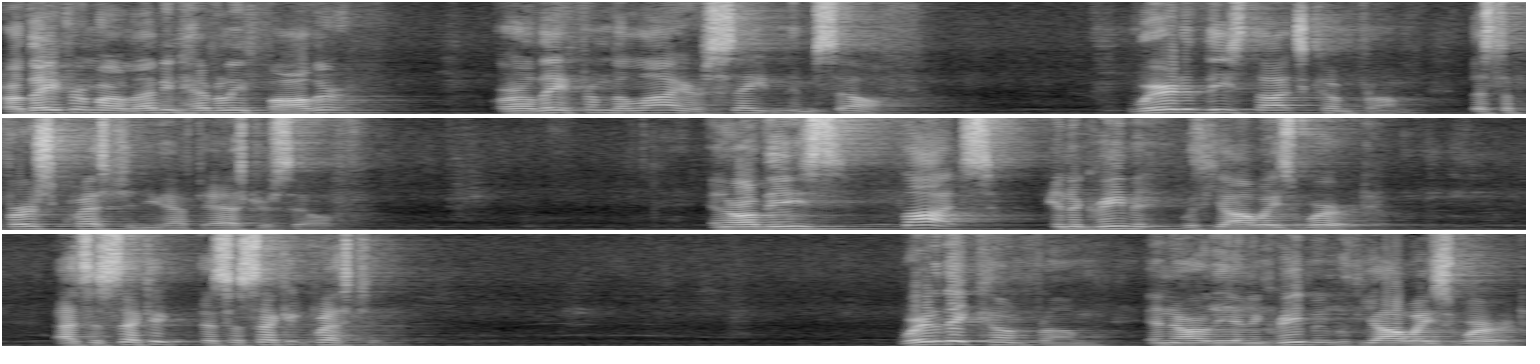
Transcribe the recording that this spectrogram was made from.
Are they from our loving Heavenly Father? Or are they from the liar, Satan himself? Where did these thoughts come from? That's the first question you have to ask yourself. And are these thoughts in agreement with Yahweh's word? That's the second, that's the second question. Where do they come from? And are they in agreement with Yahweh's word?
